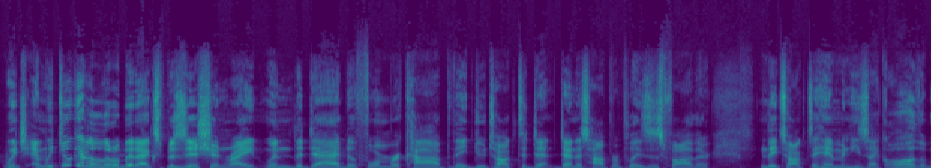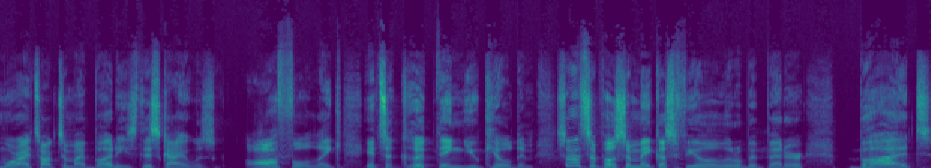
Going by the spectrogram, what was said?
which, and we do get a little bit of exposition, right? When the dad, the former cop, they do talk to Den- Dennis Hopper, plays his father, and they talk to him, and he's like, "Oh, the more I talk to my buddies, this guy was awful. Like, it's a good thing you killed him." So that's supposed to make us feel a little bit better, but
